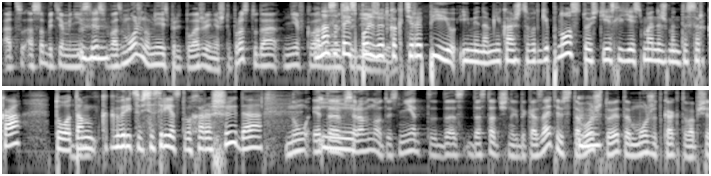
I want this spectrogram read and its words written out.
от- особо тема не исследуется. Мгм. Возможно, у меня есть предположение, что просто туда не У вкладываются нас это используют деньги. как терапию именно, мне кажется, вот гипноз, то есть если есть менеджмент СРК, то Мгм. там, как говорится, все средства хороши, да, Ну, это И- все равно, то есть нет дос- достаточных доказательств того, Мгм. что это может как-то вообще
